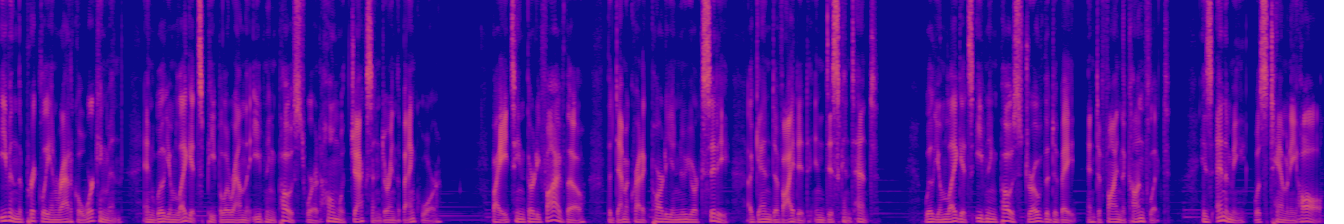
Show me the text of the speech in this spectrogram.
Even the prickly and radical workingmen and William Leggett's people around the Evening Post were at home with Jackson during the Bank War. By 1835, though, the Democratic Party in New York City again divided in discontent. William Leggett's Evening Post drove the debate and defined the conflict. His enemy was Tammany Hall,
